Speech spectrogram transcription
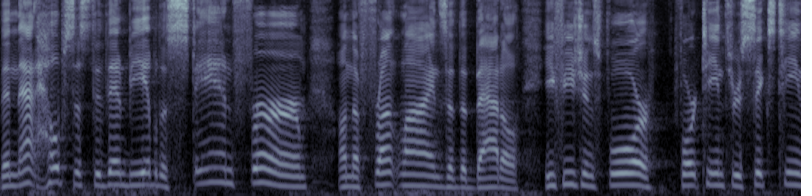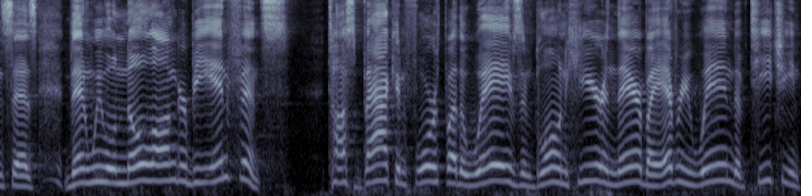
then that helps us to then be able to stand firm on the front lines of the battle. Ephesians 4 14 through 16 says, Then we will no longer be infants, tossed back and forth by the waves and blown here and there by every wind of teaching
